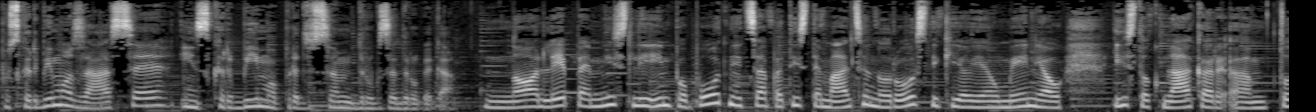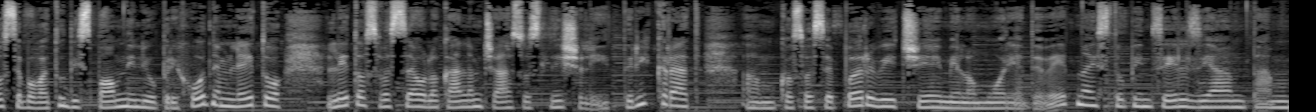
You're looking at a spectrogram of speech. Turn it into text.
poskrbimo zase in skrbimo predvsem drug za drugega. No, lepe misli in popotnica, pa tiste malce norosti, ki jo je omenjal Istok Mlakar, to se bova tudi spomnili v prihodnem letu. Letos smo se v lokalnem času slišali trikrat, ko so se prvič je imelo morje 19 stopinj Celzija, tam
